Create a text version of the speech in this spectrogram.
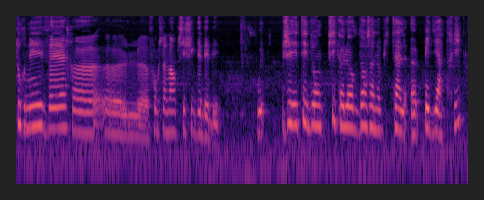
tournée vers euh, euh, le fonctionnement psychique des bébés. Oui, j'ai été donc psychologue dans un hôpital euh, pédiatrique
